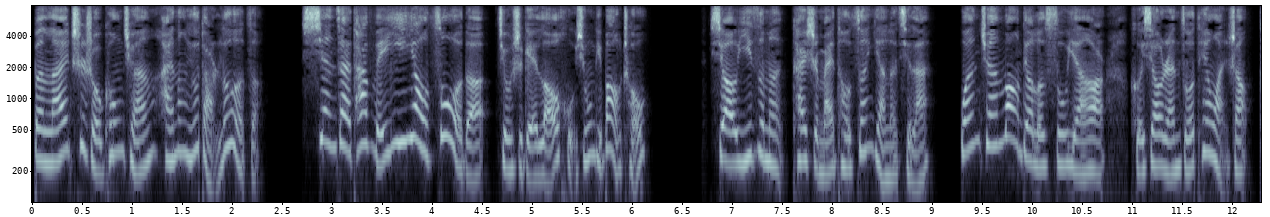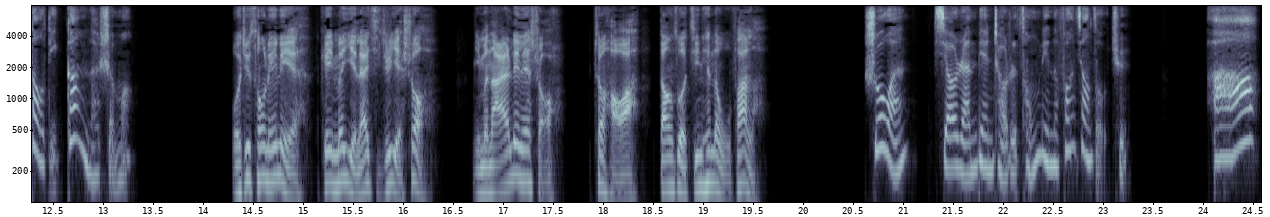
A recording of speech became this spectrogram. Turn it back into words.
本来赤手空拳还能有点乐子，现在他唯一要做的就是给老虎兄弟报仇。小姨子们开始埋头钻研了起来，完全忘掉了苏妍儿和萧然昨天晚上到底干了什么。我去丛林里给你们引来几只野兽，你们拿来练练手，正好啊，当做今天的午饭了。说完，萧然便朝着丛林的方向走去。啊，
